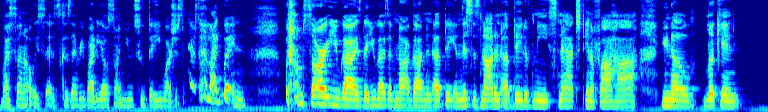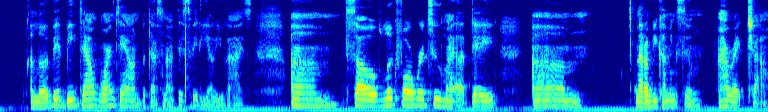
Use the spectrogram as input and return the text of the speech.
my son always says, because everybody else on YouTube that he watches, smash that like button. But I'm sorry, you guys, that you guys have not gotten an update, and this is not an update of me snatched in a faja, you know, looking a little bit beat down, worn down, but that's not this video, you guys. Um, so look forward to my update. Um, that'll be coming soon. All right, ciao.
